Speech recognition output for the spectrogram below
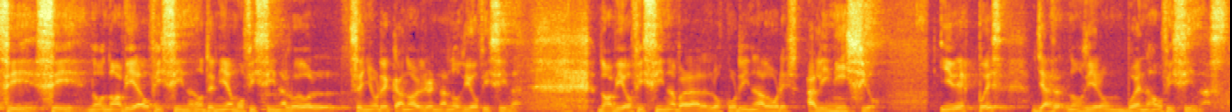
Sí, sí, no, no había oficina, no teníamos oficina. Luego el señor decano Abel Bernal nos dio oficina. No había oficina para los coordinadores al inicio y después ya nos dieron buenas oficinas.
